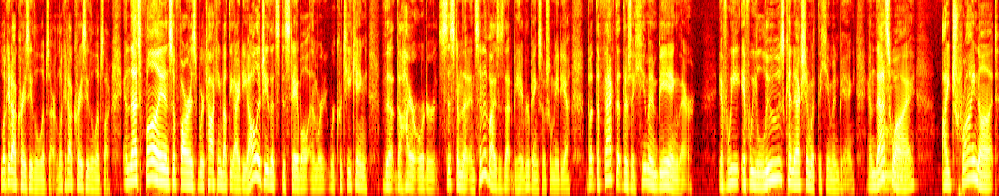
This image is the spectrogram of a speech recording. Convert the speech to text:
Look at how crazy the libs are. Look at how crazy the libs are. And that's fine insofar as we're talking about the ideology that's distable and we're, we're critiquing the, the higher order system that incentivizes that behavior being social media. But the fact that there's a human being there, if we if we lose connection with the human being, and that's mm. why I try not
